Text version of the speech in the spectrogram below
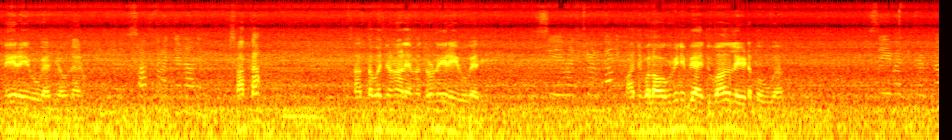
ਹਨੇਰਾ ਹੀ ਹੋ ਗਿਆ ਸੀ ਆਉਂਦੇ ਨੂੰ। 7 ਵਜੇ ਨਾਲ 7 7 ਵਜਣ ਵਾਲੇ ਆ ਮਿੱਤਰੋ, ਹਨੇਰਾ ਹੋ ਗਿਆ ਜੀ 6 ਵਜੇ ਚੜਦਾ ਅੱਜ ਬਲੌਗ ਵੀ ਨਹੀਂ ਪਿਆ, ਇਸ ਤੋਂ ਬਾਅਦ ਲੇਟ ਪਊਗਾ। 6 ਵਜੇ ਚੜਦਾ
